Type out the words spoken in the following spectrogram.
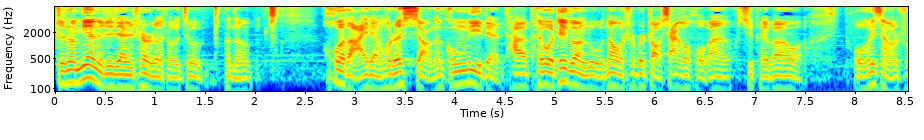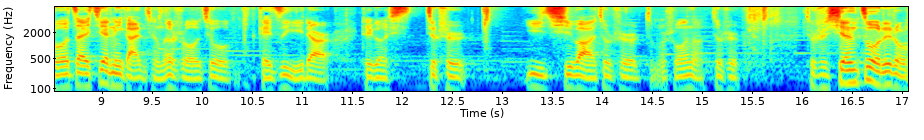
真的面对这件事儿的时候，就可能豁达一点，或者想的功利一点。他陪我这段路，那我是不是找下个伙伴去陪伴我？我会想说，在建立感情的时候，就给自己一点这个就是预期吧，就是怎么说呢？就是就是先做这种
